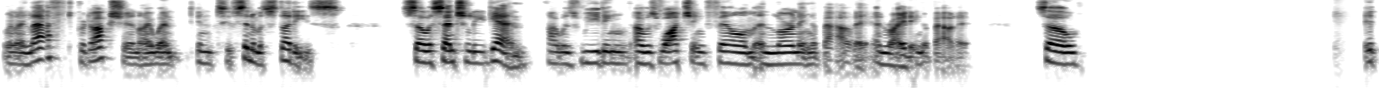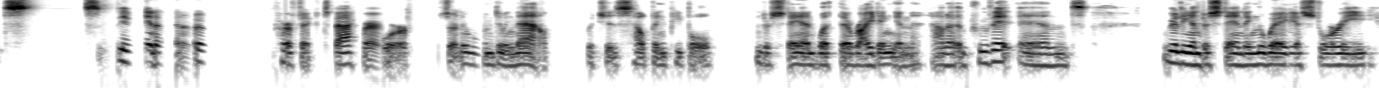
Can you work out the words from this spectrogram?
when I left production, I went into cinema studies. So essentially, again, I was reading, I was watching film and learning about it and writing about it. So it's you know perfect background or certainly what I'm doing now, which is helping people understand what they're writing and how to improve it and really understanding the way a story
